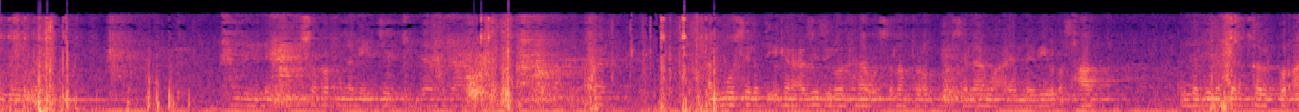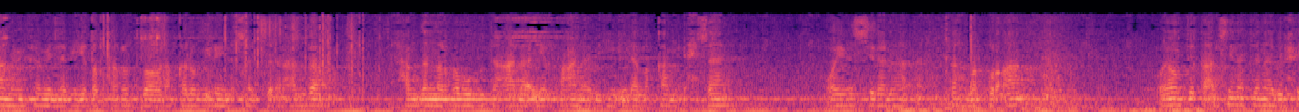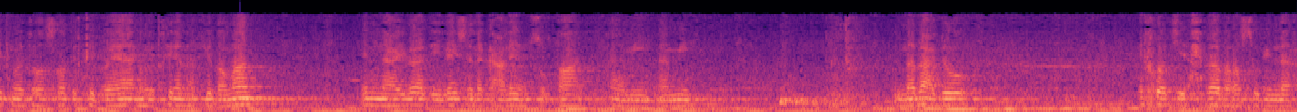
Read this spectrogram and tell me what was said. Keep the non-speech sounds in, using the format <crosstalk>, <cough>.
الحمد لله. الحمد لله. شرفنا بإنجاز الكتاب الموصلة إلى العزيز الوهاب وصلاة ربي وسلامه على النبي والأصحاب الذين تلقوا القرآن من فم النبي قبل رتبة ونقلوا إلينا سلسلا عذبا حمدا نرغبه تعالى أن يرفعنا به إلى مقام الإحسان وييسرنا فهم القرآن وينطق ألسنتنا بالحكمة وصادق البيان ويدخلنا في ضمان إن عبادي ليس لك عليهم سلطان. آمين آمين. أما بعد إخوتي أحباب رسول الله.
